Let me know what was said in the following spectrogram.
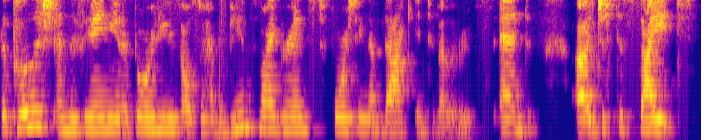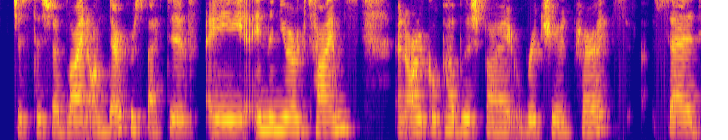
The Polish and Lithuanian authorities also have abused migrants, forcing them back into Belarus. And uh, just to cite, just to shed light on their perspective, a in the New York Times, an article published by Richard Peretz said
